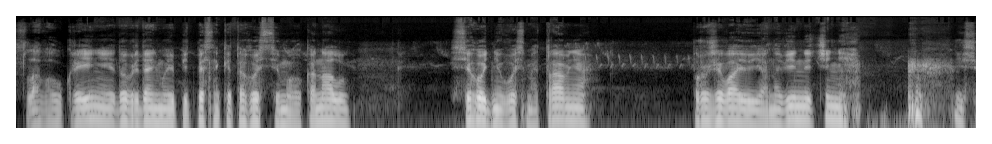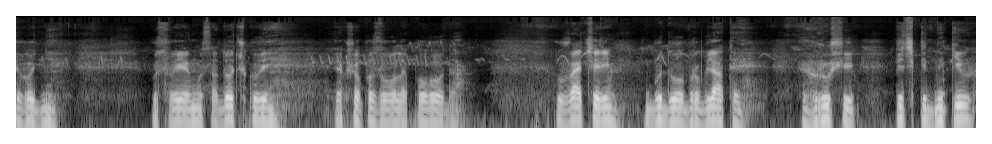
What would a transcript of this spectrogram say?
Слава Україні! Добрий день, мої підписники та гості мого каналу. Сьогодні 8 травня. Проживаю я на Вінниччині. І сьогодні у своєму садочкові, якщо дозволить погода, ввечері буду обробляти груші від шкідників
